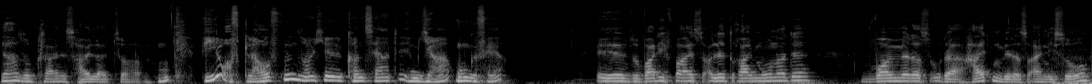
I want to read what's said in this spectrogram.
ja, so ein kleines Highlight zu haben. Wie oft laufen solche Konzerte im Jahr ungefähr? Äh, soweit ich weiß, alle drei Monate wollen wir das oder halten wir das eigentlich so.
